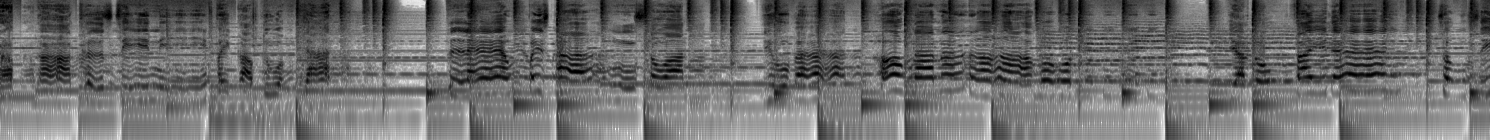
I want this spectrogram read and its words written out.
รับหน้าเธอสีนี้ไปกับดวงจันทร์แล้วไปสร้างสวรรค์อยู่บ้านห้องนาหน้ามน อย่าลงไฟแดง ส่งสี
